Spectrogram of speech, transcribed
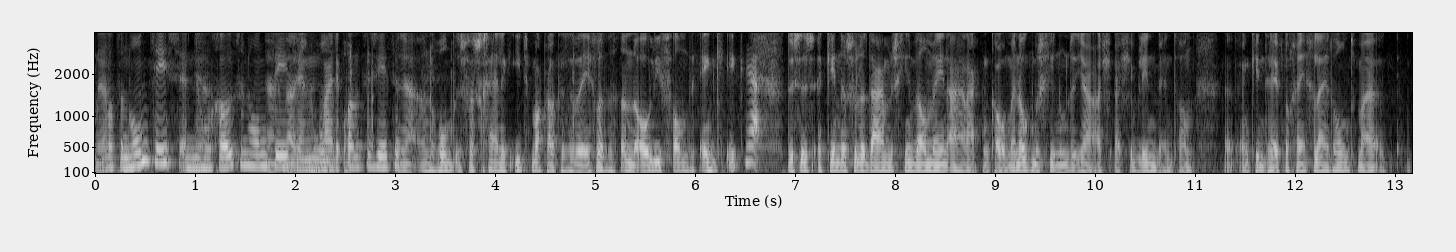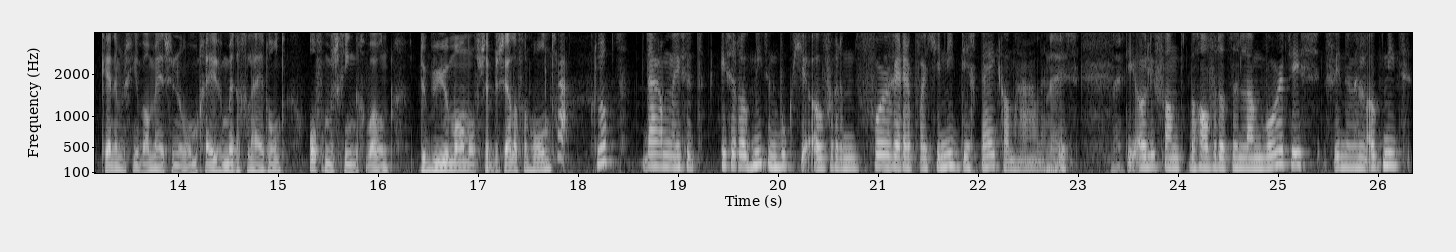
ja. wat een hond is en ja. hoe groot een hond ja, is en hond, waar de poten zitten. Ja, een hond is waarschijnlijk iets makkelijker te regelen dan een olifant, denk ik. Ja. Dus, dus kinderen zullen daar misschien wel mee in aanraking komen. En ook misschien omdat, ja, als je, als je blind bent, dan. Een kind heeft nog geen geleidehond, maar kennen misschien wel mensen in hun omgeving met een geleidehond. Of misschien gewoon de buurman of ze hebben zelf een hond. Ja, klopt. Daarom is, het, is er ook niet een boekje over een voorwerp wat je niet dichtbij kan halen. Nee, dus nee. die olifant, behalve dat het een lang woord is, vinden we hem ook niet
